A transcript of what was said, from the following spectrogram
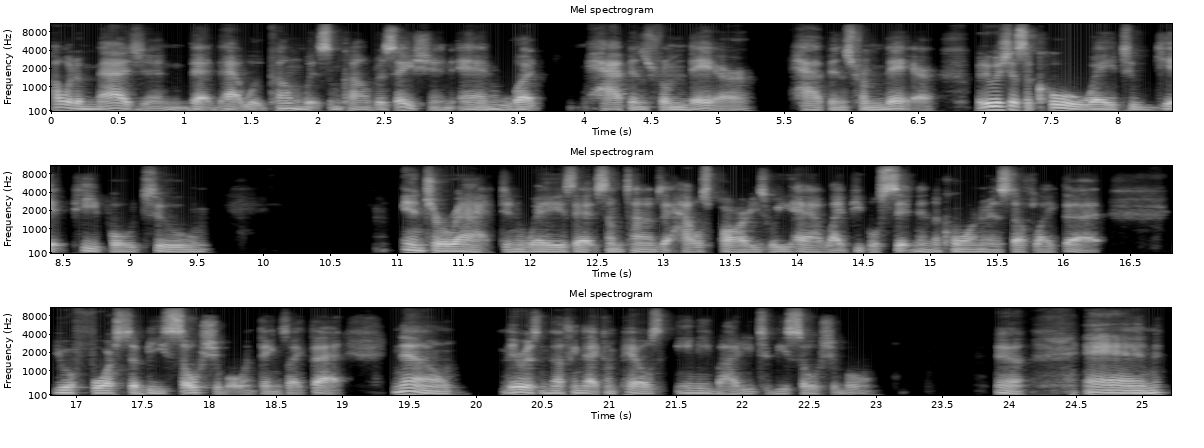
I would imagine that that would come with some conversation, and what happens from there happens from there. But it was just a cool way to get people to interact in ways that sometimes at house parties where you have like people sitting in the corner and stuff like that, you were forced to be sociable and things like that. Now, there is nothing that compels anybody to be sociable. Yeah. And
